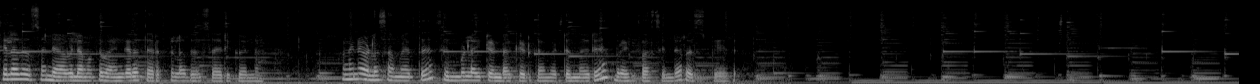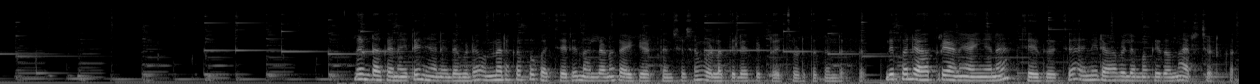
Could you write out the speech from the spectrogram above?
ചില ദിവസം രാവിലെ നമുക്ക് ഭയങ്കര തിരക്കുള്ള ദിവസമായിരിക്കുമല്ലോ. അങ്ങനെയുള്ള സമയത്ത് സിമ്പിളായിട്ട് ഉണ്ടാക്കിയെടുക്കാൻ പറ്റുന്ന ഒരു ബ്രേക്ക്ഫാസ്റ്റിന്റെ റെസിപ്പി ഇത്. ഇതുണ്ടാക്കാനായിട്ട് ഞാനിതിവിടെ ഒന്നര കപ്പ് പച്ചരി നല്ലോണം കഴുകിയെടുത്തതിന് ശേഷം വെള്ളത്തിലേക്ക് ഇട്ട് വെച്ച് കൊടുത്തിട്ടുണ്ട് ഇതിപ്പോൾ രാത്രിയാണ് ഞാൻ ഇങ്ങനെ ചെയ്ത് വെച്ച്. ഇനി രാവിലെ നമുക്ക് ഇതൊന്ന് അരച്ചെടുക്കാം.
